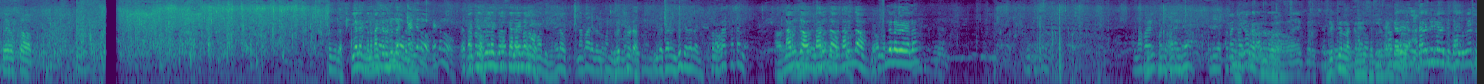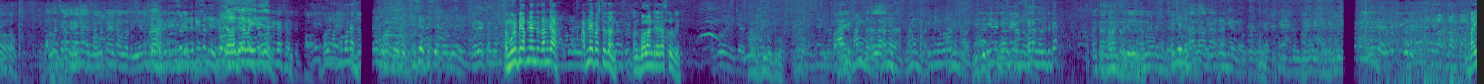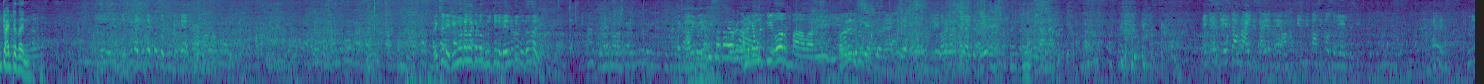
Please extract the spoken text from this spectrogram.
Stay on top. ইয়ে লাগবে না বাইকের ওষুধ লাগবে না। বাইকের ওষুধ লাগবে না স্যালাইন আর নাপা দিবে। দারুণ যাও দারুণ যাও দারুণ যাও। গেল হয়ে গেল। দেখতেন লাগতেন আডারে ভিড় হয়েছে মুরব্বী, আপনি আনতে যান গা। আপনি এই পাশে যান। ভলান্টিয়ার কাজ করবে। দিব দিব সালাম ভাই টাইটটা যাইন দেখছেন রিমোট এলাকা পর বুঝছেন মেন রোডে বুঝতে পারি আপনি কেমন কি ওর বাবা রে ঘরে ঘরে এইটা এইটা আমরা আইতেছি আমরা সিএনজি তে চলে আইতেছি তুমি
